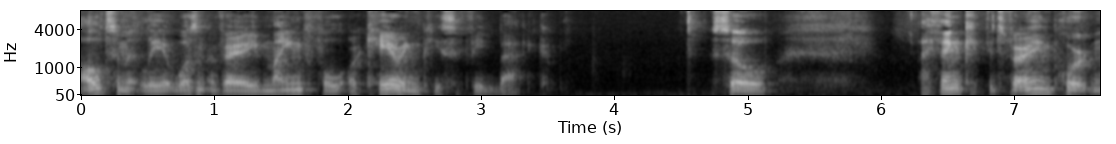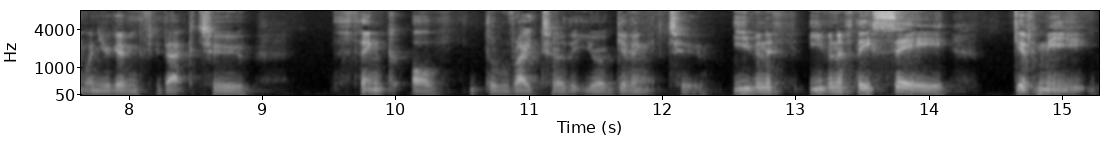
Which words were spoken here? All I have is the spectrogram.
ultimately it wasn't a very mindful or caring piece of feedback. So i think it's very important when you're giving feedback to think of the writer that you're giving it to. Even if even if they say give me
